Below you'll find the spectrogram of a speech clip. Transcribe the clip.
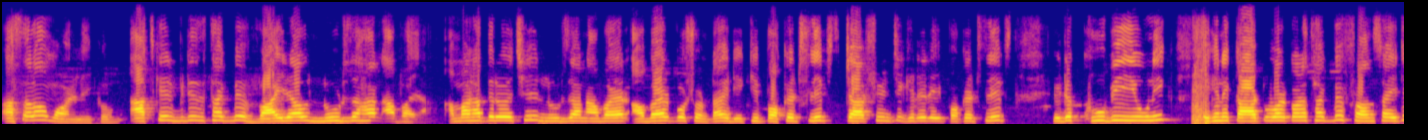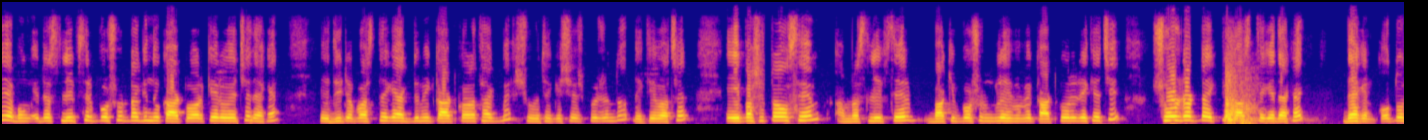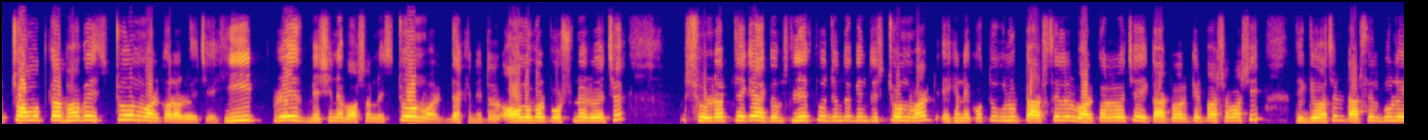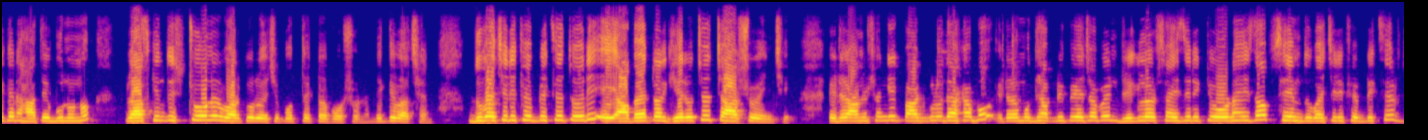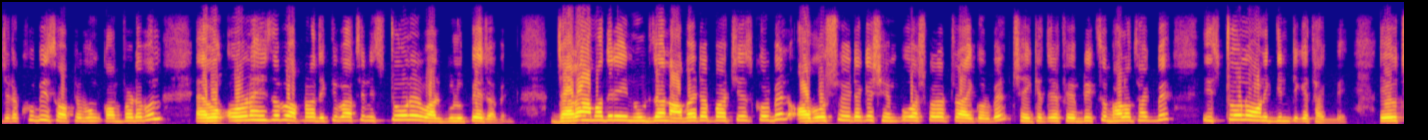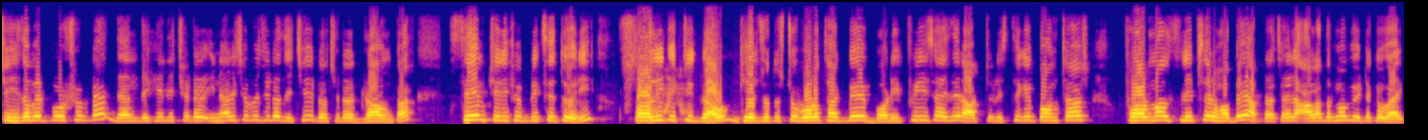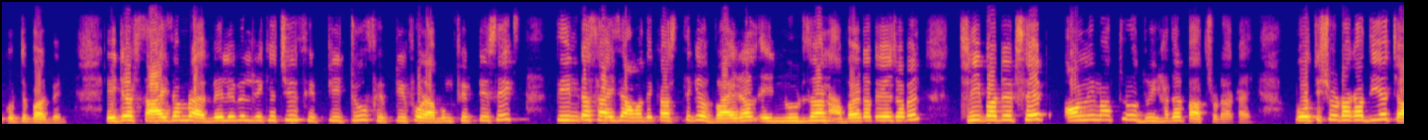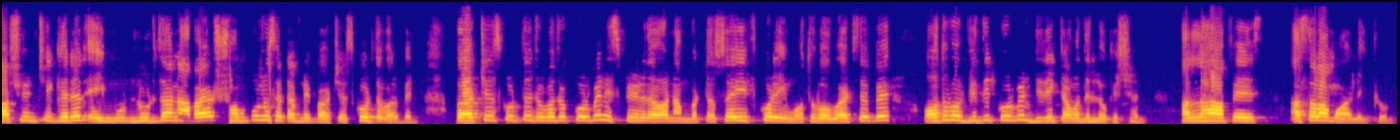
আসসালামু আলাইকুম। আজকের ভিডিওতে থাকবে ভাইরাল নূরজাহান আবায়া আমার হাতে রয়েছে নূরজাহান আবায়ার আবায়ার পোর্শনটা এটি একটি পকেট স্লিপস চারশো ইঞ্চি ঘেরের এই পকেট স্লিপস এটা খুবই ইউনিক এখানে কার্ট ওয়ার্ক করা থাকবে ফ্রন্ট সাইডে এবং এটা স্লিপসের পোর্শনটা কিন্তু কার্ট ওয়ার্কে রয়েছে, দেখেন। এই দুইটা পাশ থেকে একদমই কাট করা থাকবে, শুরু থেকে শেষ পর্যন্ত দেখতে পাচ্ছেন। এই পাশেরটাও সেম আমরা স্লিপসের বাকি পোর্শনগুলো এভাবে কাট করে রেখেছি। শোল্ডারটা একটু কাছ থেকে দেখাই। দেখেন কত চমৎকার ভাবে স্টোন ওয়ার্ক করা রয়েছে। হিট প্রেস মেশিনে বসানো স্টোন ওয়ার্ক দেখেন, এটার অল ওভার পোর্শনে রয়েছে। শোল্ডার থেকে একদম স্লিভ পর্যন্ত কিন্তু স্টোন ওয়ার্ক। এখানে কতগুলো টার্সেলের ওয়ার্ক করা রয়েছে, এই কাট ওয়ার্কের পাশাপাশি দেখতে পাচ্ছেন টার্সেলগুলো এখানে হাতে বুনুনো, প্লাস কিন্তু স্টোনের ওয়ার্কও রয়েছে প্রত্যেকটা পোর্শনে, দেখতে পাচ্ছেন? দুবাই চেরি ফেব্রিক্সের তৈরি, এই আবায়াটার ঘের হচ্ছে চারশো ইঞ্চি। এটার আনুষঙ্গিক পার্টগুলো দেখাবো, এটার মধ্যে আপনি পেয়ে যাবেন রেগুলার সাইজের একটি ওড়না হিসাব সেম দুবাই চেরি ফেব্রিক্সের, যেটা খুবই সফট এবং কমফোর্টেবল এবং ওড়না হিসাবে আপনারা দেখতে পাচ্ছেন স্টোনের ওয়ার্কগুলো পেয়ে যাবেন। যারা আমাদের এই নুরজান আবায়াটা পারচেজ করবেন, অবশ্যই এটাকে শ্যাম্পু ওয়াশ করার ট্রাই করবেন, সেই ক্ষেত্রে ফেব্রিক্সও ভালো থাকবে স্টোনও অনেকদিন টিকে থাকবে। এই হচ্ছে হিসাবের পোর্শনটা দেন দেখিয়ে দিচ্ছি এটার ইনার হিসেবে যেটা দিচ্ছি, এটা হচ্ছে এটার গ্রাউন্ডটা সেম চেরি ফেব্রিক্সে তৈরি সলিড একটি গ্রাউন্ড ঘের যথেষ্ট বড় থাকবে বডি ফ্রি সাইজের আটচল্লিশ থেকে পঞ্চাশ ফর্মাল স্লিপসের হবে, আপনারা চাইলে আলাদাভাবে এটাকে ওয়্যার করতে পারবেন। এটার সাইজ আমরা অ্যাভেলেবেল রেখেছি ফিফটি টু ফিফটি ফোর এবং ফিফটি সিক্স তিনটা সাইজে আমাদের কাছ থেকে ভাইরাল এই নুরজাহান আবায়াটা পেয়ে যাবেন। থ্রি পার্টের সেট অনলি মাত্র দুই হাজার পাঁচশো টাকায়। পঁচিশশো টাকা দিয়ে চারশো ইঞ্চি ঘেরের এই নুরজাহান আবায়ার সম্পূর্ণ সেট আপনি পারচেস করতে পারবেন। পারচেস করতে যোগাযোগ করবেন স্ক্রিনে দেওয়া নাম্বারটা সেভ করে অথবা হোয়াটসঅ্যাপে অথবা ভিজিট করবেন ডিরেক্ট আমাদের লোকেশন আল্লাহ হাফেজ। আসসালামু আলাইকুম।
